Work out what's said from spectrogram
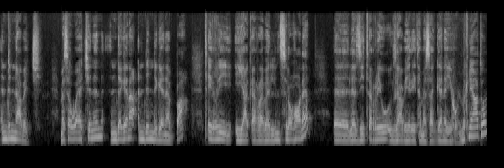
እንድናበጅ መሠዊያችንን እንደገና እንድንገነባ ጥሪ እያቀረበልን ስለሆነ ለዚህ ጥሪው እግዚአብሔር የተመሰገነ ይሁን። ምክንያቱም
